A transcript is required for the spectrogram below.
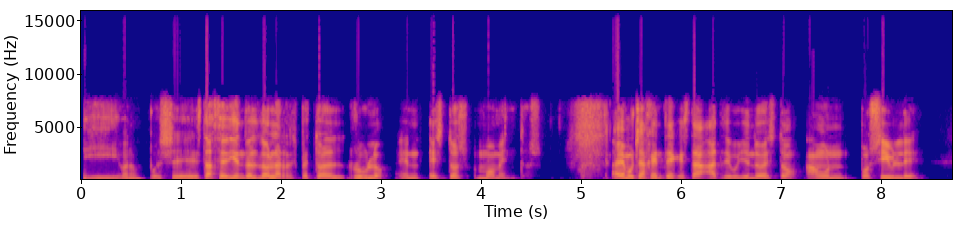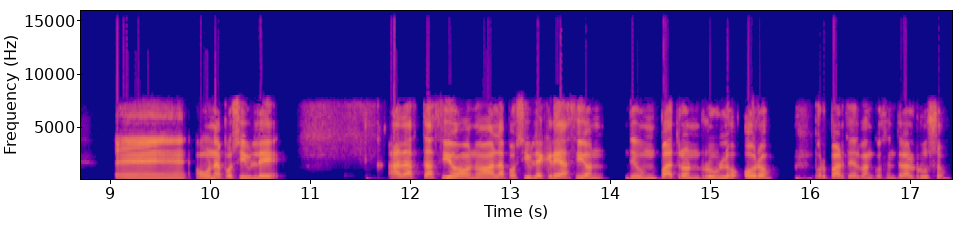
y bueno, pues eh, está cediendo el dólar respecto al rublo en estos momentos. Hay mucha gente que está atribuyendo esto a un posible eh, o una posible adaptación o a la posible creación de un patrón rublo oro por parte del Banco Central ruso,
